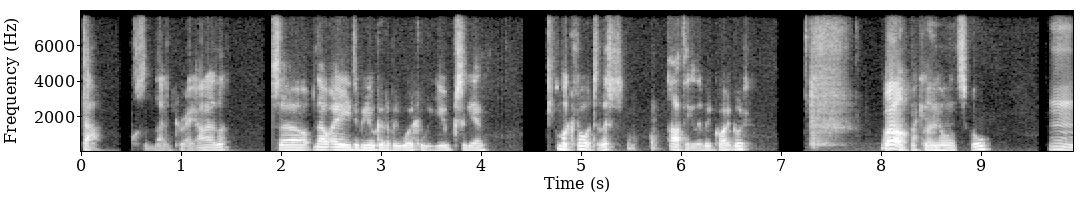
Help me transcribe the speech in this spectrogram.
That wasn't that great either. So now AEW are going to be working with Yuke's again. I'm looking forward to this. I think they'll be quite good. Well, back in the um, old school. Hmm.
